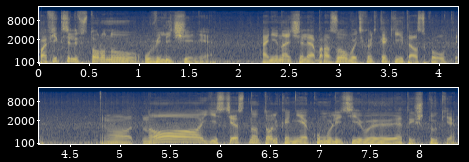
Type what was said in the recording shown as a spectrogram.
Пофиксили в сторону увеличения они начали образовывать хоть какие-то осколки. Вот. Но, естественно, только не кумулятивы этой штуки.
